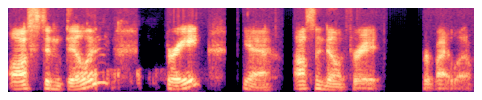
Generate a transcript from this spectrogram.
Austin Dillon for eight. Yeah, Austin Dillon for eight for buy low.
